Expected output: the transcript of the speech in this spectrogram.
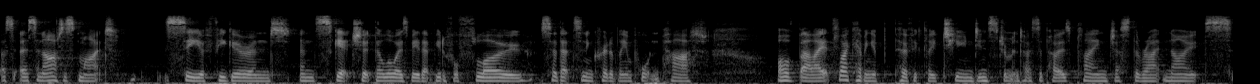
as, as an artist might see a figure and and sketch it there'll always be that beautiful flow. So that's an incredibly important part of ballet. It's like having a perfectly tuned instrument, I suppose, playing just the right notes.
